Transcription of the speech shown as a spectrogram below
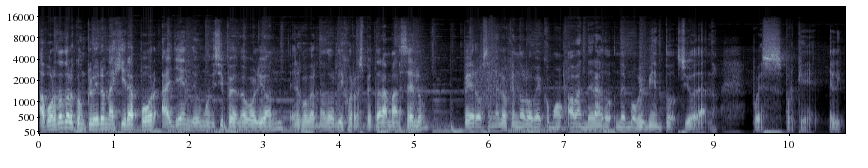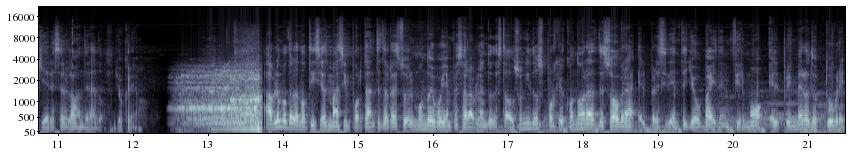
Abordado al concluir una gira por Allende, un municipio de Nuevo León, el gobernador dijo respetar a Marcelo, pero señaló que no lo ve como abanderado del movimiento ciudadano. Pues porque él quiere ser el abanderado, yo creo. Hablemos de las noticias más importantes del resto del mundo y voy a empezar hablando de Estados Unidos porque con horas de sobra el presidente Joe Biden firmó el 1 de octubre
